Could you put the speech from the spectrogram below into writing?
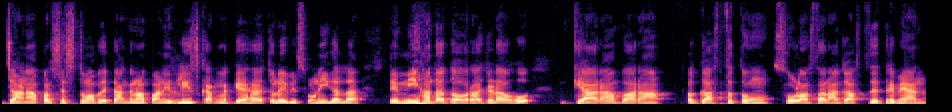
ਜਾਣਾ, ਪਰ ਸਿਸਟਮ ਆਪਦੇ ਢੰਗ ਨਾਲ ਪਾਣੀ ਰਿਲੀਜ਼ ਕਰਨ ਲੱਗਿਆ ਹੈ ਚਲੋ ਇਹ ਵੀ ਸੋਹਣੀ ਗੱਲ ਆ। ਤੇ ਮੀਂਹਾਂ ਦਾ ਦੌਰ ਆ ਜਿਹੜਾ ਉਹ 11 12 ਅਗਸਤ ਤੋਂ 16 17 ਅਗਸਤ ਦੇ ਦਰਮਿਆਨ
